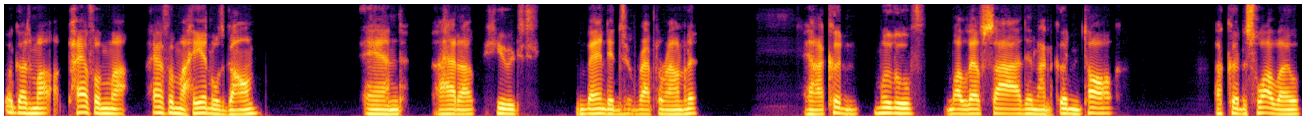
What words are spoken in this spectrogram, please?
because my half of my half of my head was gone, and I had a huge bandage wrapped around it, and I couldn't move my left side, and I couldn't talk. I couldn't swallow.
